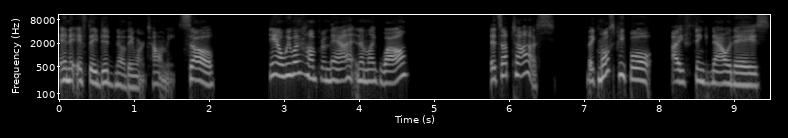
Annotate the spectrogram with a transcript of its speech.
And if they did know, they weren't telling me. So, you know, we went home from that and I'm like, well, it's up to us. Like most people, I think nowadays,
